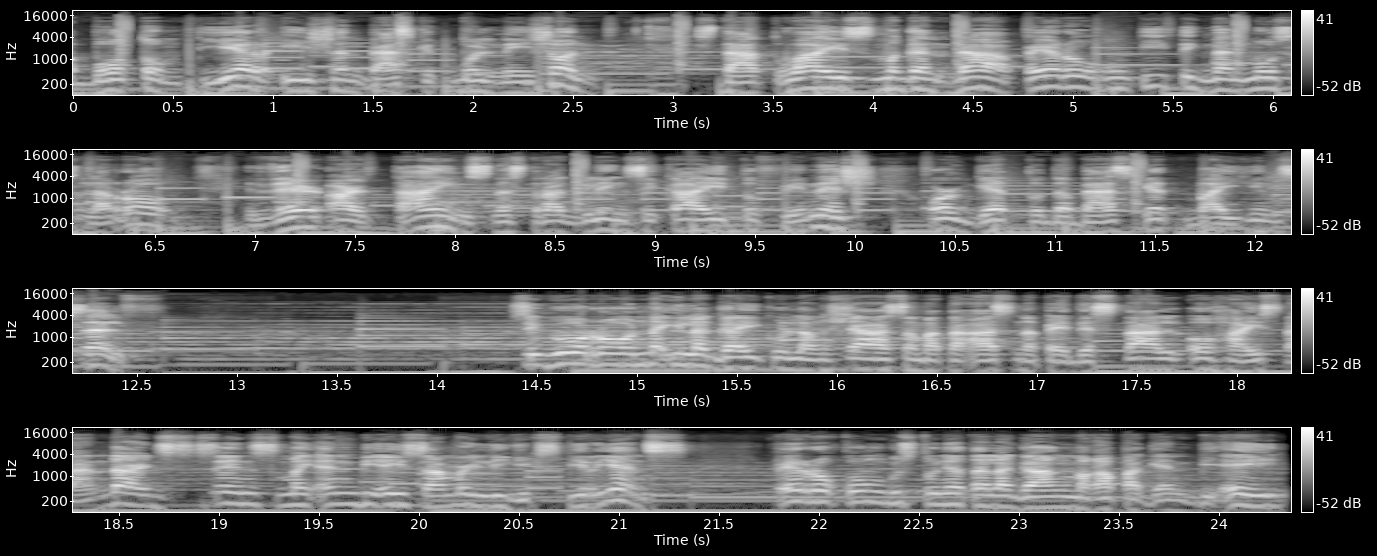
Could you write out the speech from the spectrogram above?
A bottom tier Asian basketball nation. Stat-wise, maganda pero kung titignan mo sa laro, there are times na struggling si Kai to finish or get to the basket by himself. Siguro nailagay ko lang siya sa mataas na pedestal o high standards since may NBA Summer League experience. Pero kung gusto niya talagang makapag-NBA,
